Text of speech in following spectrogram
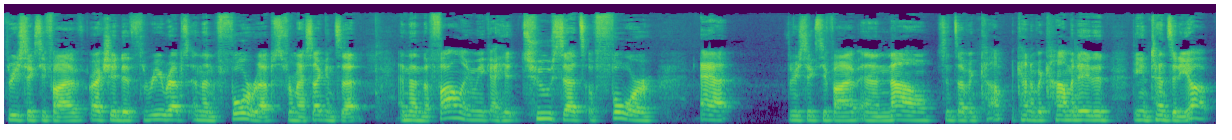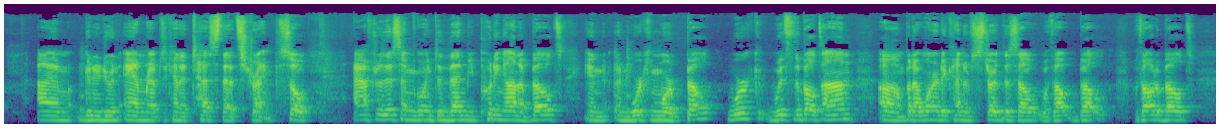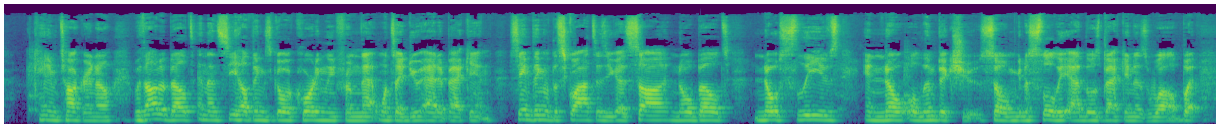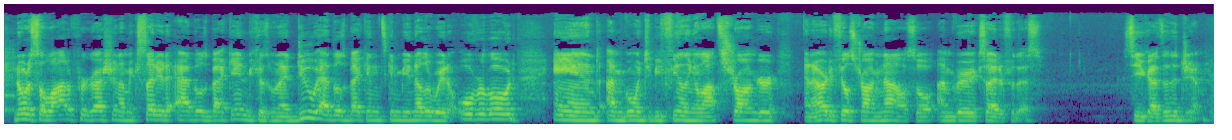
365, or actually I did three reps and then four reps for my second set. And then the following week I hit two sets of four at 365. And now, since I've kind of accommodated the intensity up, I'm gonna do an AMRAP to kind of test that strength. So after this, I'm going to then be putting on a belt and, and working more belt work with the belt on. Um, but I wanted to kind of start this out without belt, without a belt, Can't even talk right now, without a belt and then see how things go accordingly from that once I do add it back in. Same thing with the squats as you guys saw, no belt, no sleeves, and no Olympic shoes. So I'm gonna slowly add those back in as well. But notice a lot of progression. I'm excited to add those back in because when I do add those back in, it's gonna be another way to overload and I'm going to be feeling a lot stronger and I already feel strong now, so I'm very excited for this. See you guys at the gym.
